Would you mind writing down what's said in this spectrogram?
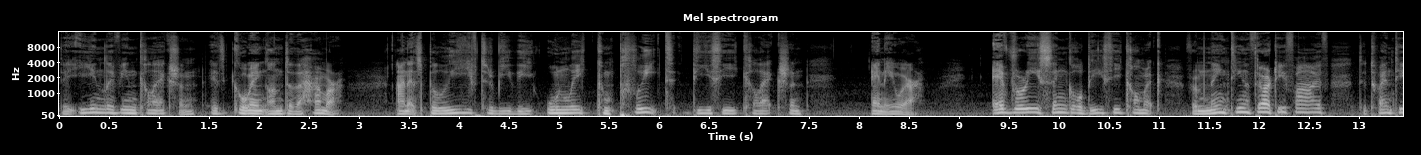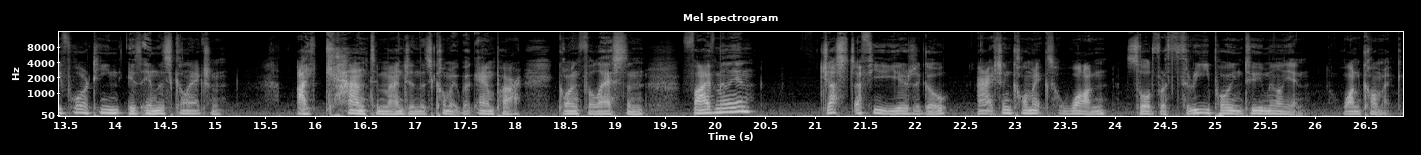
The Ian Levine collection is going under the hammer, and it's believed to be the only complete DC collection anywhere. Every single DC comic from 1935 to 2014 is in this collection. I can't imagine this comic book empire going for less than 5 million. Just a few years ago, Action Comics 1 sold for 3.2 million, one comic,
